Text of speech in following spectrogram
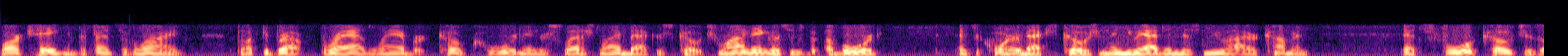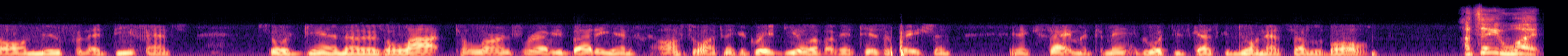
Mark Hagen, defensive line. Talked about Brad Lambert, co-coordinator slash linebackers coach. Ron English is aboard as the cornerbacks coach, and then you add in this new hire coming. That's four coaches, all new for that defense. So again, uh, there's a lot to learn for everybody, and also I think a great deal of, of anticipation and excitement to maybe what these guys can do on that side of the ball. I'll tell you what,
